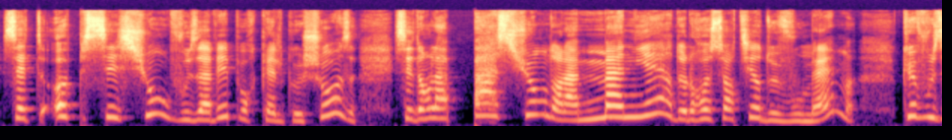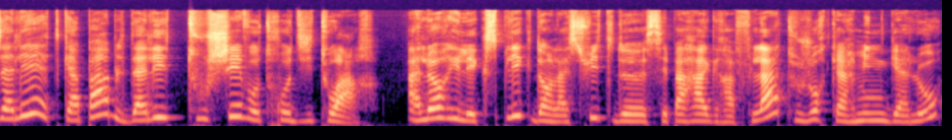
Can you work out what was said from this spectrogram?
cette obsession que vous avez pour quelque chose, c'est dans la passion, dans la manière de le ressortir de vous-même, que vous allez être capable d'aller toucher votre auditoire. Alors il explique dans la suite de ces paragraphes-là, toujours Carmine Gallo,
